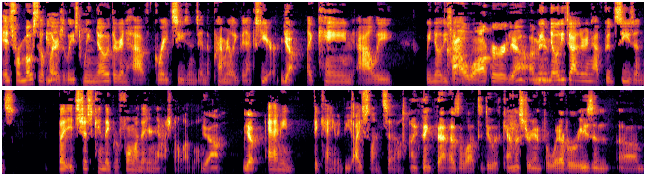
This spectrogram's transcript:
is for most of the players at least, we know that they're going to have great seasons in the Premier League the next year. Yeah. Like Kane, Alli. We know these Kyle guys. Walker, yeah. I mean, we know these guys are going to have good seasons, but it's just can they perform on the international level? yeah. Yep. And I mean, they can't even beat Iceland, so I think that has a lot to do with chemistry, and for whatever reason, um,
